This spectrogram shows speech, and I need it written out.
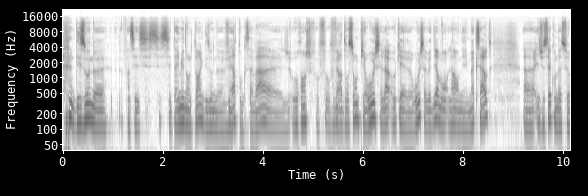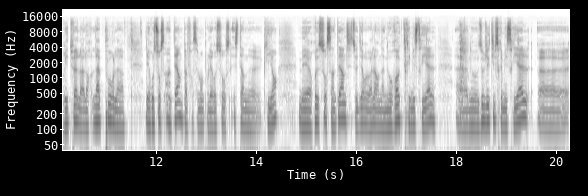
des zones, euh, enfin c'est timé dans le temps avec des zones euh, vertes, donc ça va. orange, faut, faut, faire attention. Puis rouge, c'est là, ok, rouge, ça veut dire bon, là on est max out. et je sais qu'on a ce rituel. Alors là pour la, les ressources internes, pas forcément pour les ressources externes clients, mais ressources internes, c'est de se dire voilà, on a nos ROC trimestriels, nos objectifs trimestriels. là,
